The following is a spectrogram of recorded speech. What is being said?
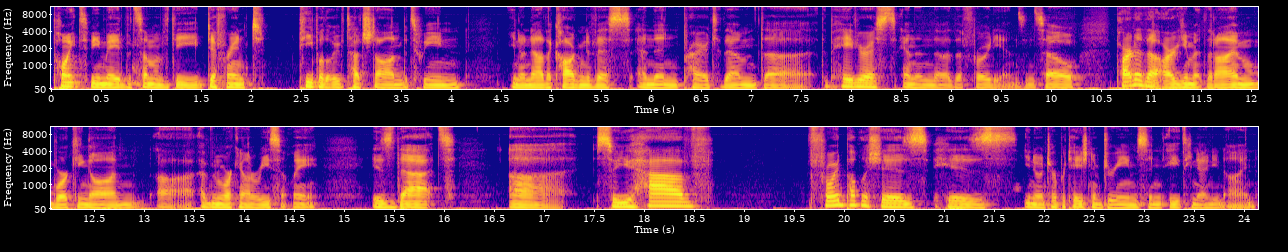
point to be made with some of the different people that we've touched on between you know now the cognitivists and then prior to them the the behaviorists and then the the Freudians. And so part of the argument that I'm working on, uh, I've been working on recently, is that uh, so you have Freud publishes his you know interpretation of dreams in 1899.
